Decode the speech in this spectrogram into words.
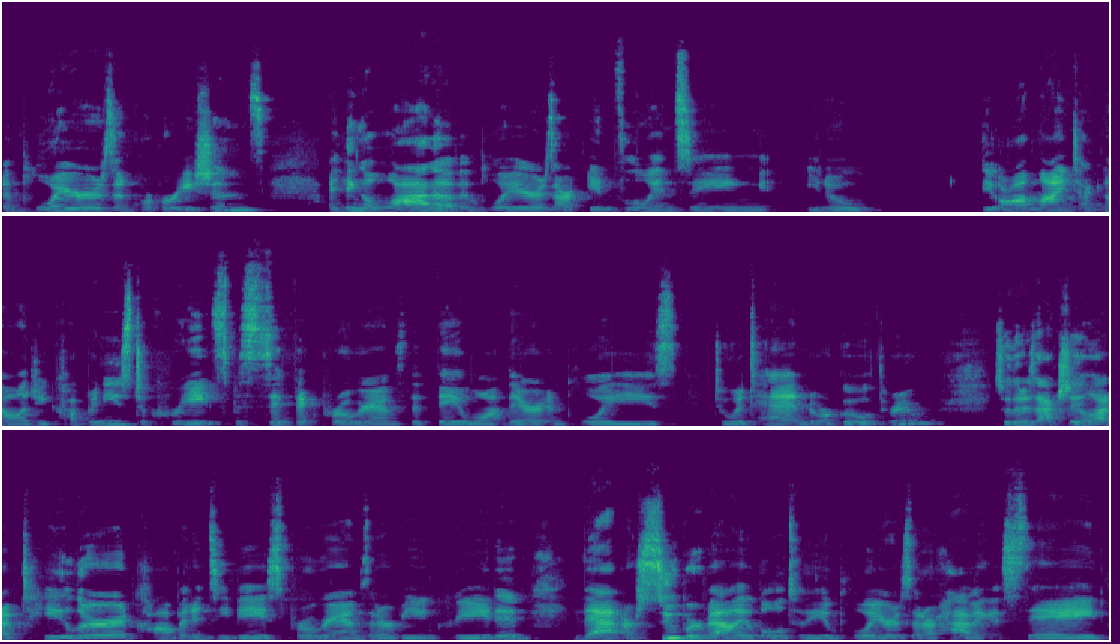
employers and corporations, I think a lot of employers are influencing, you know, the online technology companies to create specific programs that they want their employees to attend or go through. So there's actually a lot of tailored competency based programs that are being created that are super valuable to the employers that are having a say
